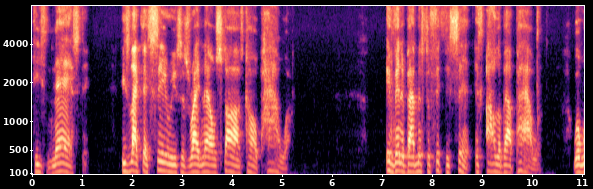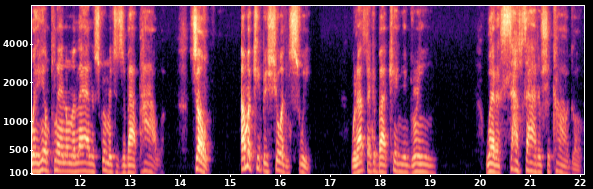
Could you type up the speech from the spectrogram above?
He's nasty. He's like that series that's right now on Starz called Power, invented by Mr. 50 Cent. It's all about power. Well, with him playing on the line of scrimmage, it's about power. So I'm gonna keep it short and sweet. When I think about Kenyon Green, we're the south side of Chicago.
